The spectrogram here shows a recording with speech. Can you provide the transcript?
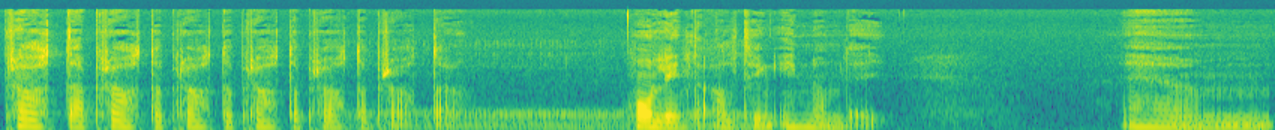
prata, prata, prata, prata, prata, prata. Håll inte allting inom dig. Um,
